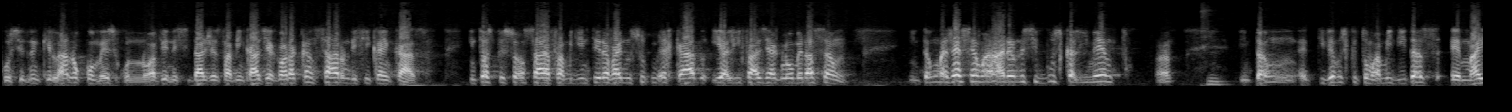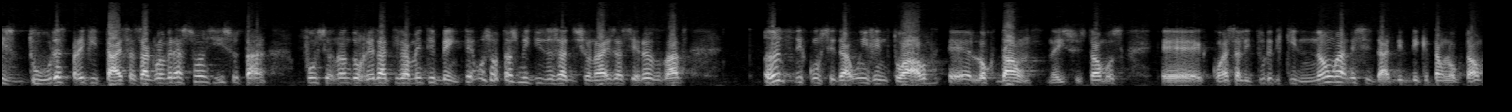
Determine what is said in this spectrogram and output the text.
considerando que lá no começo, quando não havia necessidade, já estavam em casa e agora cansaram de ficar em casa. Então as pessoas saem, a família inteira vai no supermercado e ali fazem aglomeração. Então, mas essa é uma área onde se busca alimento. Né? Então, eh, tivemos que tomar medidas eh, mais duras para evitar essas aglomerações e isso está funcionando relativamente bem. Temos outras medidas adicionais a serem adotadas antes de considerar um eventual eh, lockdown. Né? Isso estamos com essa leitura de que não há necessidade de decretar um lockdown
